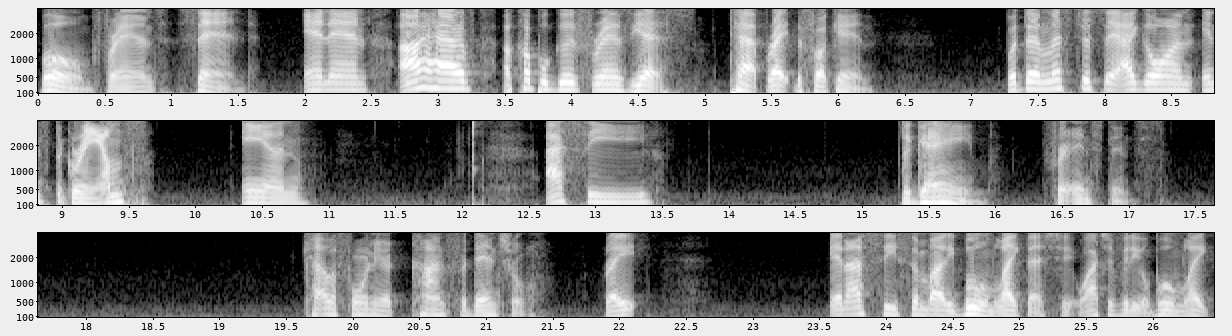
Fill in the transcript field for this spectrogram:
Boom, friends, send. And then I have a couple good friends. Yes, tap right the fuck in. But then let's just say I go on Instagrams and I see the game, for instance. California Confidential, right? And I see somebody boom like that shit. Watch a video, boom like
